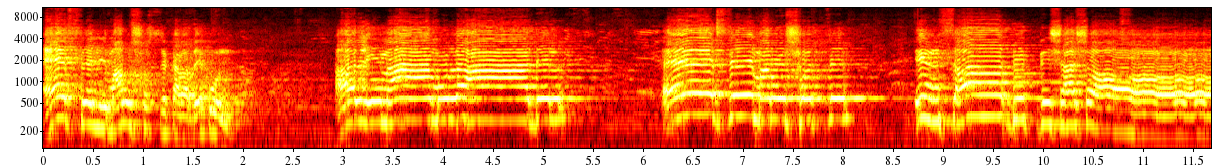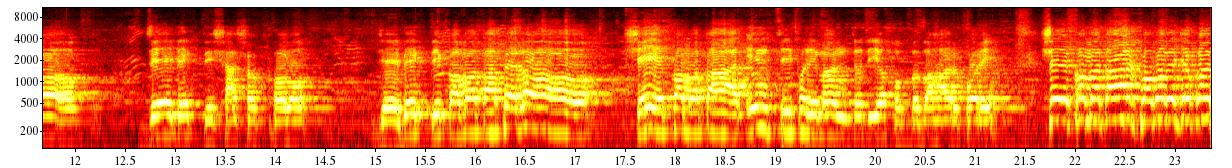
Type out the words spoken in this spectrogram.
এক শ্রেণির মানুষ হচ্ছে কারা দেখুন? আল ইমামুল আদেল। এক শ্রেণির মানুষ হচ্ছে ইনসাফ ব্যক্তি শাসক। যে ব্যক্তি শাসক হলো, যে ব্যক্তি ক্ষমতা পেল, সে ক্ষমতার ইঞ্চি পরিমাণ যদি অপব্যবহার করে, সে ক্ষমতার প্রভাবে যখন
